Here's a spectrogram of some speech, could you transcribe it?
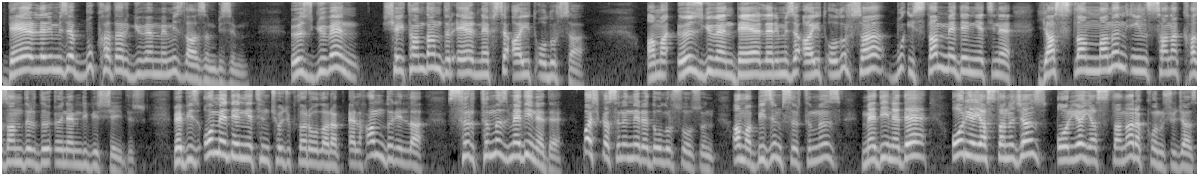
Değerlerimize bu kadar güvenmemiz lazım bizim. Özgüven şeytandandır eğer nefse ait olursa. Ama özgüven değerlerimize ait olursa bu İslam medeniyetine yaslanmanın insana kazandırdığı önemli bir şeydir. Ve biz o medeniyetin çocukları olarak elhamdülillah sırtımız Medine'de başkasının nerede olursa olsun ama bizim sırtımız Medine'de oraya yaslanacağız oraya yaslanarak konuşacağız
